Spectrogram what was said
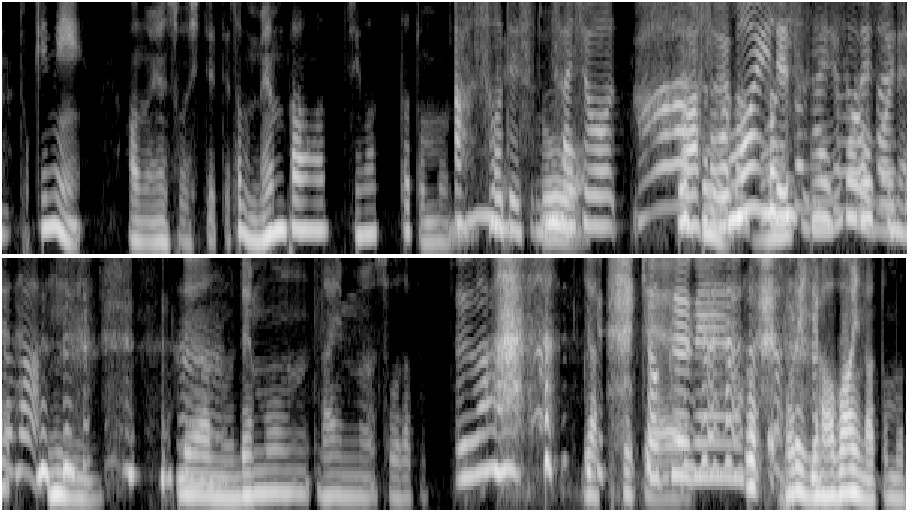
ん。時に、あの演奏してて、多分メンバーが違ったと思うんだあそうですどね最初。ああすごいですね。最初。ですね。最初だうん、で、あの、うんレモンライムソーダポッうわ。プやってて、曲名おこれやばいなと思っ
